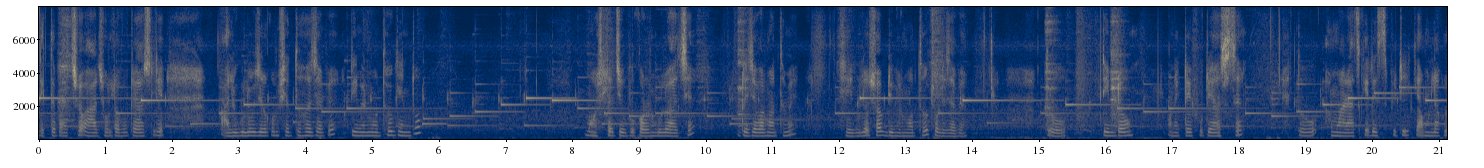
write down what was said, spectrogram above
দেখতে পাচ্ছ, আর ঝোলটা ফুটে আসলে আলুগুলোও যেরকম সেদ্ধ হয়ে যাবে, ডিমের মধ্যেও কিন্তু মশলার যে উপকরণগুলো আছে, ফুটে যাওয়ার মাধ্যমে সেগুলো সব ডিমের মধ্যেও চলে যাবে। তো ডিমটাও অনেকটাই ফুটে আসছে। তো আমার আজকের রেসিপিটি কেমন লাগল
